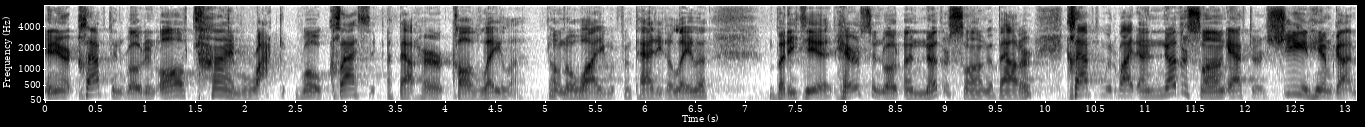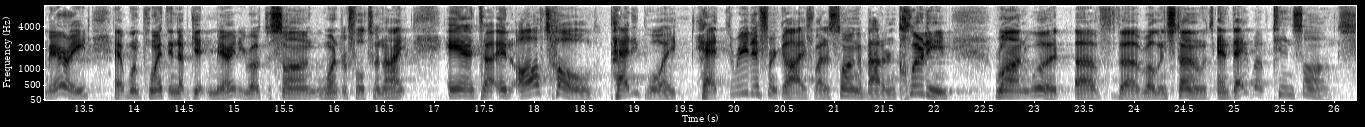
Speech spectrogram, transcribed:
And Eric Clapton wrote an all time rock and roll classic about her called Layla. Don't know why he went from Pattie to Layla, but he did. Harrison wrote another song about her. Clapton would write another song after she and him got married. At one point, they ended up getting married. He wrote the song Wonderful Tonight. And, uh, and all told, Pattie Boyd had three different guys write a song about her, including Ron Wood of the Rolling Stones. And they wrote 10 songs.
